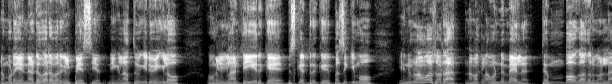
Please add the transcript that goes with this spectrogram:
நம்முடைய நடுவர் அவர்கள் பேசியது. நீங்களாம் தூங்கிடுவீங்களோ? உங்களுக்கெல்லாம் டீ இருக்கே பிஸ்கட் இருக்குது பசிக்குமோ? என்னமோ சொல்கிறார் நமக்கெல்லாம் ஒன்றுமே இல்லை. தெம்பாக உட்காந்துருக்கோம்ல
